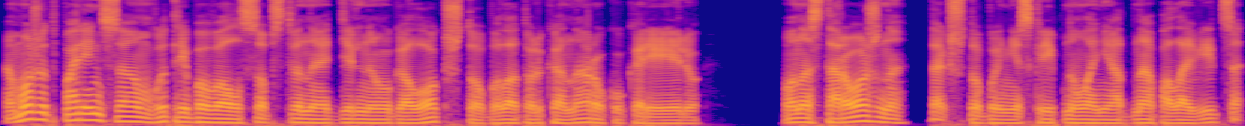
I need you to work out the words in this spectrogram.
А может, парень сам вытребовал собственный отдельный уголок, что было только на руку Кориэлю. Он осторожно, так чтобы не скрипнула ни одна половица,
